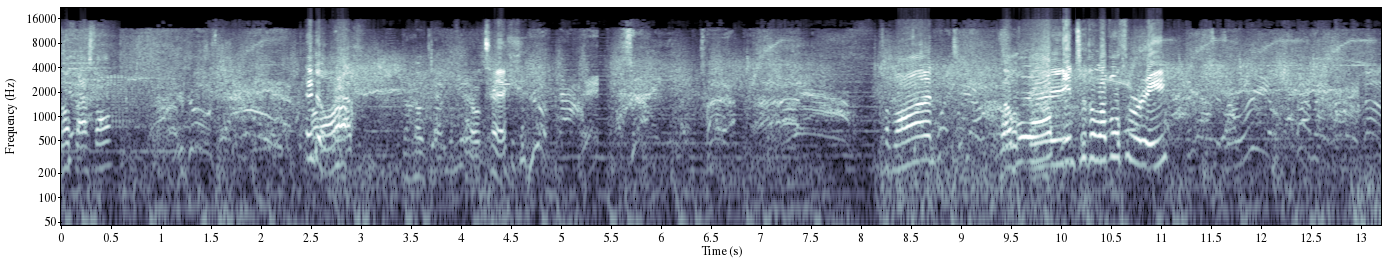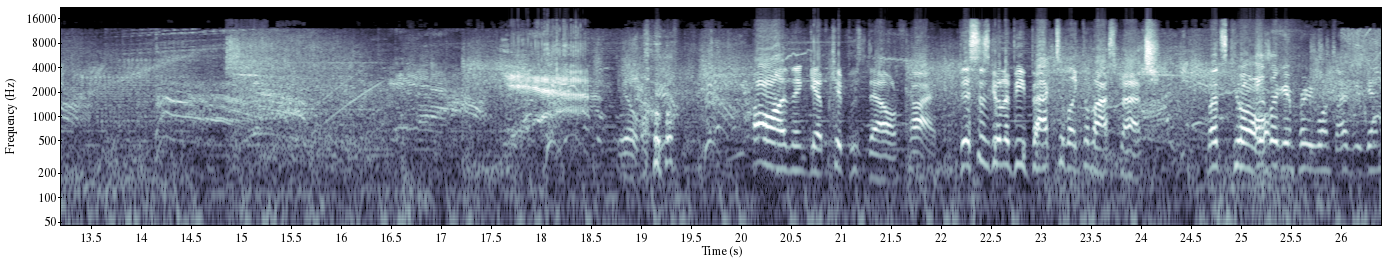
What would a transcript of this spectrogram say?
No fast fall. Into Aw. grab. No tech. No tech. Come on. Level up into the level three. Yeah. Oh, and then get Kid Buu's down. Alright. This is gonna be back to like the last match. Let's go. It's like getting pretty one-sided again.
